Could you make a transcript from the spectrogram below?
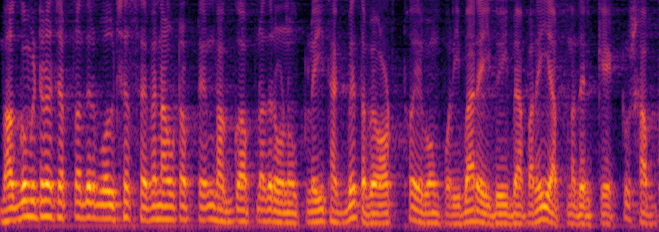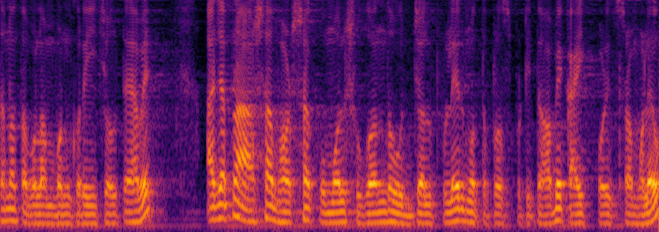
ভাগ্য মিটার আজ আপনাদের বলছে সেভেন আউট অফ টেন ভাগ্য আপনাদের অনুকূলেই থাকবে, তবে অর্থ এবং পরিবার এই দুই ব্যাপারেই আপনাদেরকে একটু সাবধানতা অবলম্বন করেই চলতে হবে। আজ আপনার আশা, ভরসা, কোমল সুগন্ধ, উজ্জ্বল ফুলের মতো প্রস্ফুটিত হবে, কায়িক পরিশ্রম হলেও।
